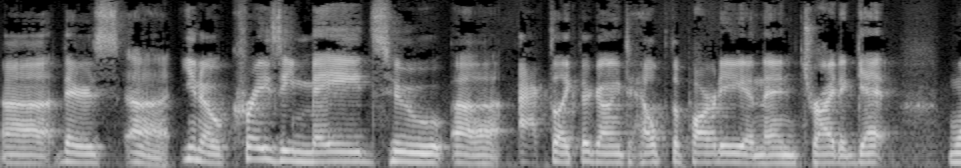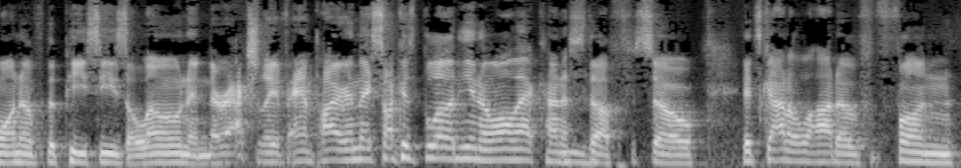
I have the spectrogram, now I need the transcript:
Uh, there's uh, you know crazy maids who uh, act like they're going to help the party, and then try to get one of the PCs alone, and they're actually a vampire, and they suck his blood. You know all that kind of stuff. So it's got a lot of fun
